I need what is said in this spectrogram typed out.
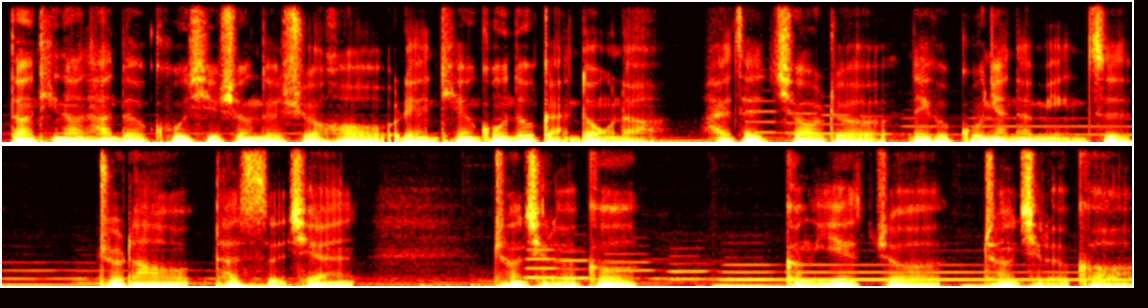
当听到他的哭泣声的时候，连天空都感动了，还在叫着那个姑娘的名字。直到他死前，唱起了歌，哽咽着唱起了歌。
